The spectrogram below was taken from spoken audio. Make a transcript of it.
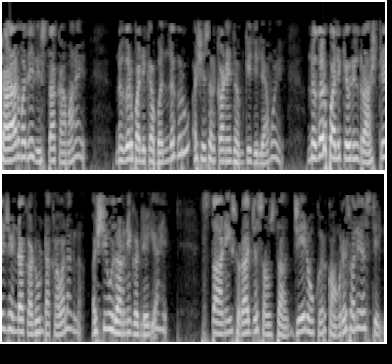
शाळांमध्ये दिसता कामा नाहीत नगरपालिका बंद करू अशी सरकारने धमकी दिल्यामुळे नगरपालिकेवरील राष्ट्रीय झेंडा काढून टाकावा लागला अशी उदाहरणे घडलेली आहेत. स्थानिक स्वराज्य संस्था जे नोकर काँग्रेसवाले असतील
